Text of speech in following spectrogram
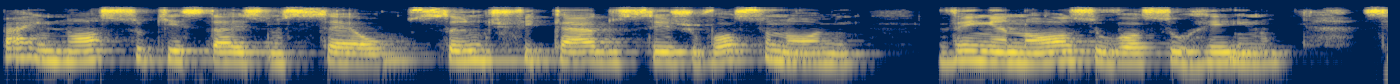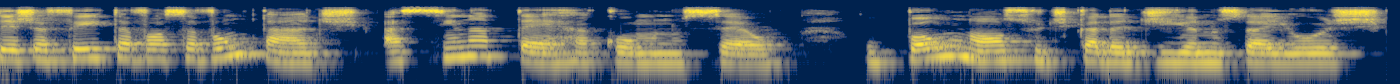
Pai nosso que estais no céu, santificado seja o vosso nome. Venha a nós o vosso reino. Seja feita a vossa vontade, assim na terra como no céu. O pão nosso de cada dia nos dai hoje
